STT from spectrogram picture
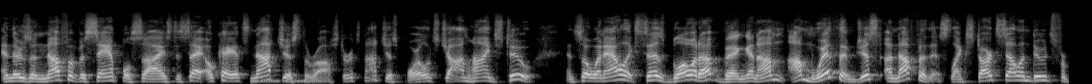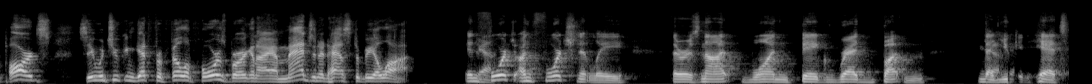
And there's enough of a sample size to say, okay, it's not just the roster, it's not just Poile, it's John Hynes too. And so when Alex says blow it up, Vingan, I'm I'm with him. Just enough of this. Like start selling dudes for parts, see what you can get for Filip Forsberg, and I imagine it has to be a lot. Infor- yeah. Unfortunately, there is not one big red button that yeah. you can hit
